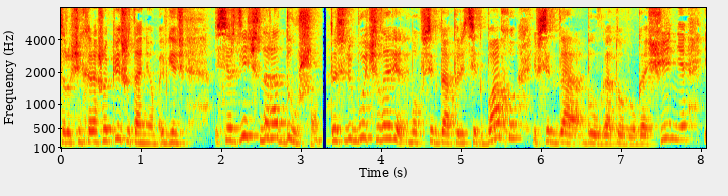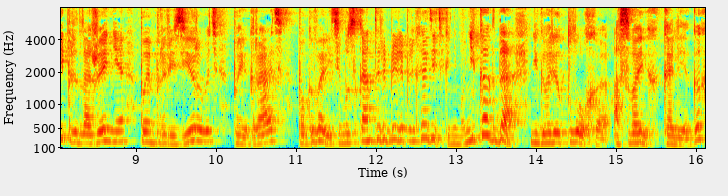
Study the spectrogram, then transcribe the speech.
Швейцар очень хорошо пишет о нем, Евгений сердечно радушен. То есть любой человек мог всегда прийти к Баху и всегда был готов угощение и предложение поимпровизировать, поиграть, поговорить. И музыканты любили приходить к нему. Никогда не говорил плохо о своих коллегах,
